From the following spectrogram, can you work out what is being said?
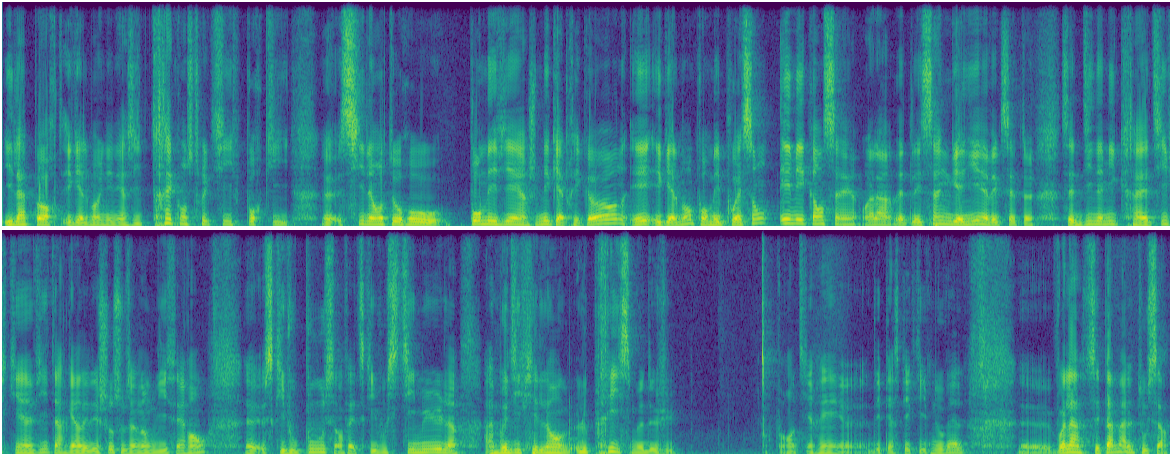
Il apporte également une énergie très constructive pour qui, euh, s'il est en taureau, pour mes vierges, mes capricornes, et également pour mes poissons et mes cancers. Voilà, d'être les cinq gagnés avec cette, dynamique créative qui invite à regarder les choses sous un angle différent, euh, ce qui vous pousse, en fait, ce qui vous stimule à, modifier l'angle, le prisme de vue pour en tirer euh, des perspectives nouvelles. Euh, voilà, c'est pas mal tout ça.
